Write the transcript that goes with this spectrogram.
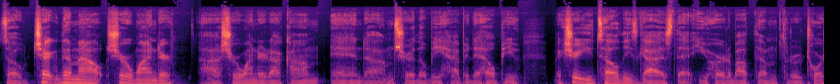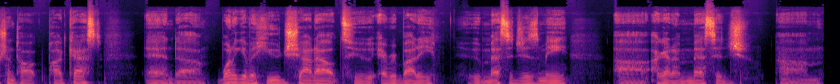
So check them out, SureWinder, uh, SureWinder.com, and uh, I'm sure they'll be happy to help you. Make sure you tell these guys that you heard about them through Torsion Talk podcast. And uh, want to give a huge shout out to everybody who messages me. Uh, I got a message, um,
